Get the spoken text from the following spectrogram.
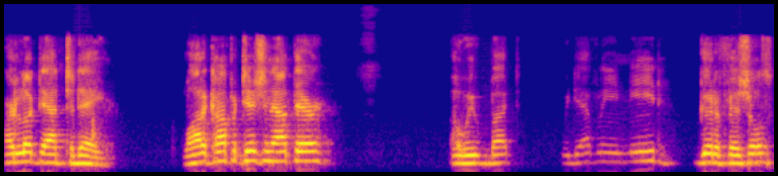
are looked at today. A lot of competition out there, but we but we definitely need good officials.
